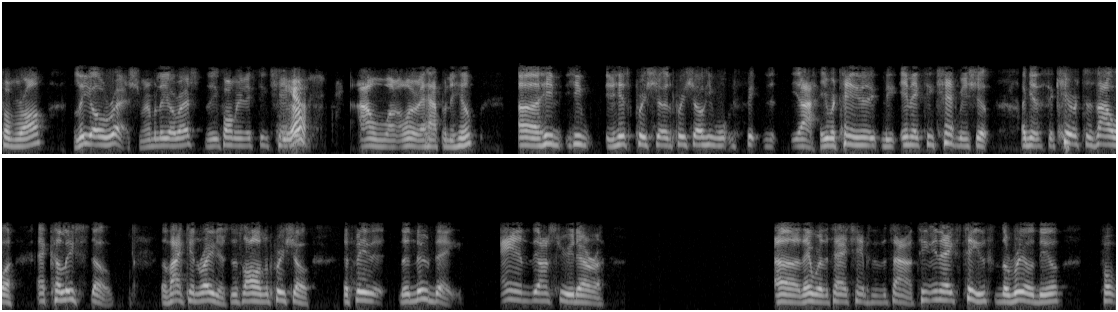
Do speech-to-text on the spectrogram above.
from Raw. Lio Rush. Remember Lio Rush, the former NXT champion? Yes. I don't want what happened to him. Uh, he he in his pre-show the pre-show he yeah he retained the NXT championship against Akira Tozawa and Kalisto. The Viking Raiders. This is all in the pre-show. Defeated the New Day and the Undisputed Era. Uh, they were the tag champions at the time. Team NXT. This is the real deal. For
